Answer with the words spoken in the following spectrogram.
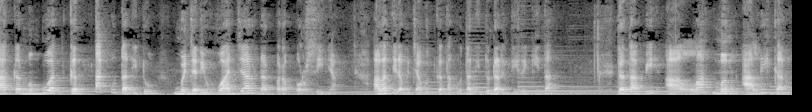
akan membuat ketakutan itu menjadi wajar dan pada porsinya. Allah tidak mencabut ketakutan itu dari diri kita, tetapi Allah mengalihkan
